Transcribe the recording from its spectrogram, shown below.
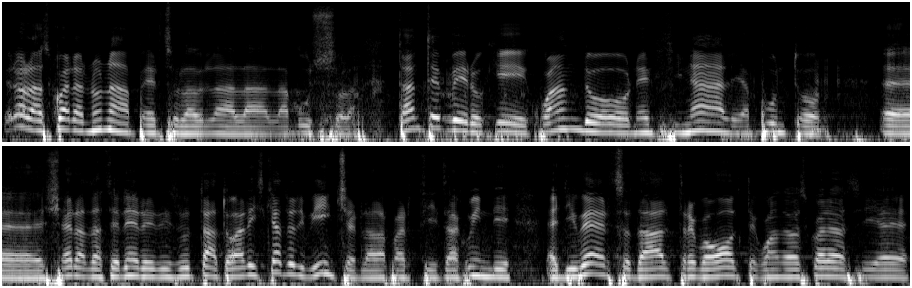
Però la squadra non ha perso la, la, la, la bussola. Tant'è vero che quando nel finale appunto eh, c'era da tenere il risultato, ha rischiato di vincerla la partita, quindi è diverso da altre volte quando la squadra si è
